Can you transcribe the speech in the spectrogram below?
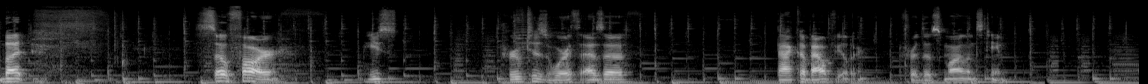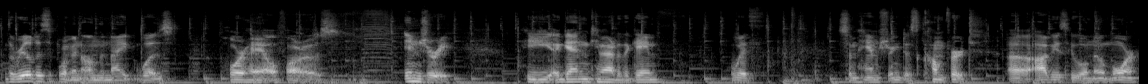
but so far, he's proved his worth as a backup outfielder for this Marlins team. The real disappointment on the night was Jorge Alfaro's injury. He again came out of the game with some hamstring discomfort. Uh, obviously, we'll know more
